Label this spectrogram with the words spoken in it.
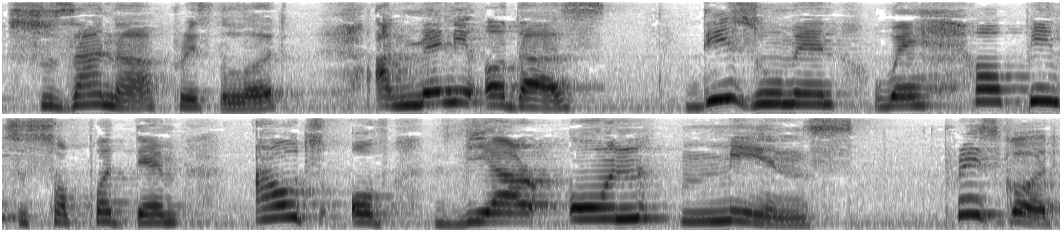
Susanna, praise the Lord. And many others. These women were helping to support them out of their own means. Praise God.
